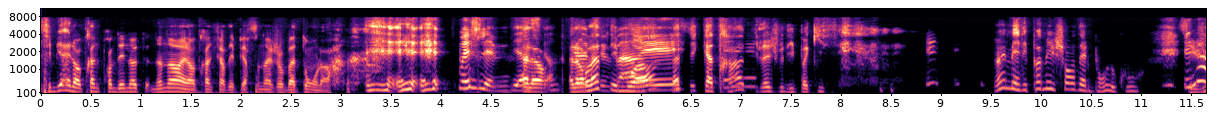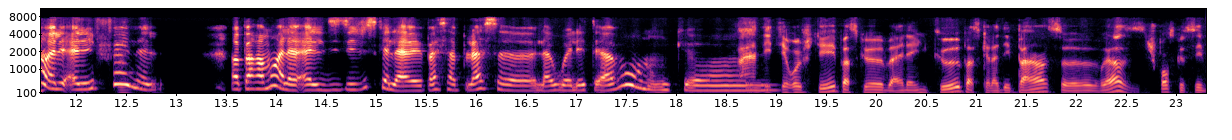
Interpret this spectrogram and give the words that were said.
c'est bien, elle est en train de prendre des notes. Non, non, elle est en train de faire des personnages en bâton, là. moi, je l'aime bien. alors, alors là, c'est moi, là, c'est Katra, puis là, je vous dis pas qui c'est. ouais, mais elle est pas méchante, elle, pour le coup. Mais non, juste- elle, est- elle est fun, elle. Apparemment, elle, elle disait juste qu'elle avait pas sa place euh, là où elle était avant, donc... Euh... Bah, elle a été rejetée parce que bah, elle a une queue, parce qu'elle a des pinces, euh, voilà. Je pense que c'est,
